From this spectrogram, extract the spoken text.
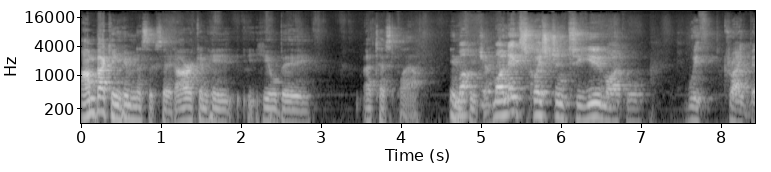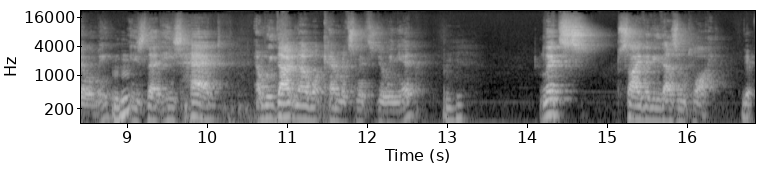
I'm backing him to succeed. I reckon he he'll be a test player in My, the future. my next question to you, Michael, with Craig Bellamy, mm-hmm. is that he's had, and we don't know what Cameron Smith's doing yet. Mm-hmm. Let's say that he doesn't play. Yep.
